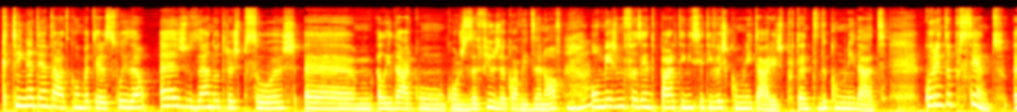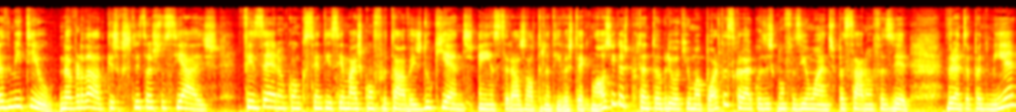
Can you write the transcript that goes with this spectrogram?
que tinha tentado combater a solidão ajudando outras pessoas um, a lidar com, com os desafios da Covid-19 uhum. ou mesmo fazendo parte de iniciativas comunitárias, portanto, de comunidade. 40% admitiu, na verdade, que as restrições sociais materiais fizeram com que se sentissem mais confortáveis do que antes em aceder às alternativas tecnológicas, portanto abriu aqui uma porta, se calhar coisas que não faziam antes passaram a fazer durante a pandemia.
